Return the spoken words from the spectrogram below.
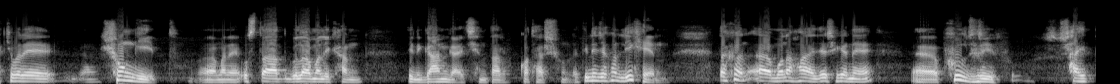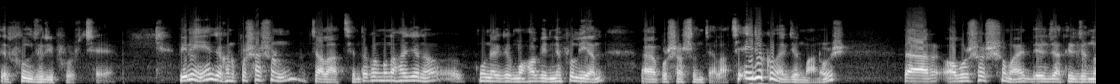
একেবারে সংগীত মানে উস্তাদ গোলাম আলী খান তিনি গান গাইছেন তার কথা শুনলে। তিনি যখন লিখেন, তখন মনে হয় যে সেখানে ফুলঝুরি সাহিত্যের ফুলঝুরি ফুটছে। তিনি যখন প্রশাসন চালাচ্ছেন, তখন মনে হয় যেন কোন একজন মহাবীর নেপোলিয়ান প্রশাসন চালাচ্ছে। এইরকম একজন মানুষ, তার অবসর সময় দেশ জাতির জন্য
